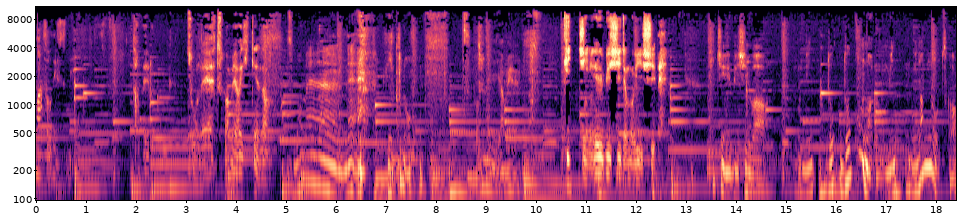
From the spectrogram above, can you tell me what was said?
まあそう。ですね。食べる。そう。ね、ツバメは生きてえな。つばめね、行くのつばめやめよキッチン ABC でもいいし。キッチン ABC は、み、ど、どこになる？のみ、南大塚？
